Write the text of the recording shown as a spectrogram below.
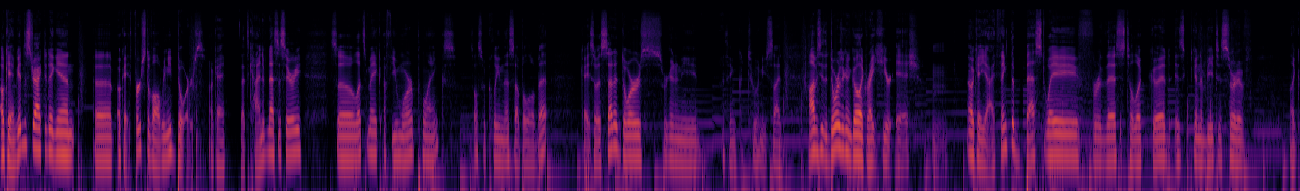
Okay, I'm getting distracted again. Uh, okay, first of all, we need doors. Okay, that's kind of necessary. So let's make a few more planks. Let's also clean this up a little bit. Okay, so a set of doors, we're to need, I think, two on each side. Obviously, the doors are to go like right here-ish. Hmm. Okay, yeah, I think the best way for this to look good is to be to sort of like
